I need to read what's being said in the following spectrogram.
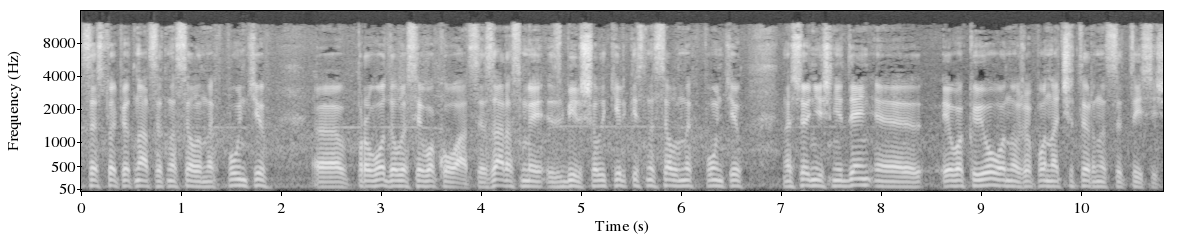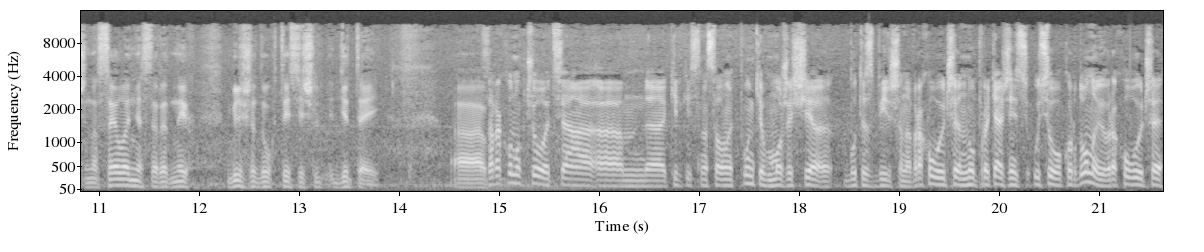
це 115 населених пунктів. е, Проводилася евакуація. Зараз ми збільшили кількість населених пунктів. На сьогоднішній день е, евакуйовано вже понад 14 тисяч населення, серед них більше 2 тисяч дітей. За рахунок чого ця е, е, кількість населених пунктів може ще бути збільшена, враховуючи ну протяжність усього кордону і враховуючи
